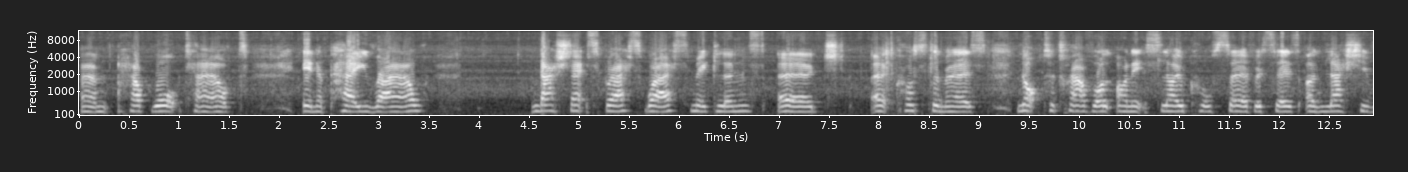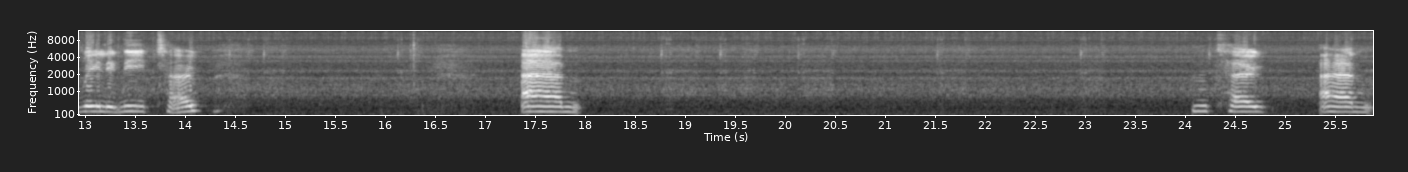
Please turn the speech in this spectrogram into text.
um, have walked out in a pay row. National Express West Midlands urged uh, customers not to travel on its local services unless you really need to. Um, to um,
